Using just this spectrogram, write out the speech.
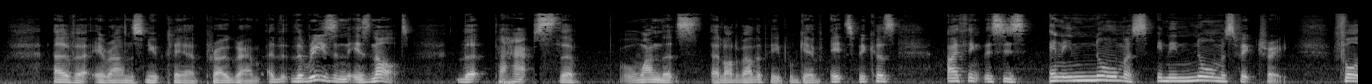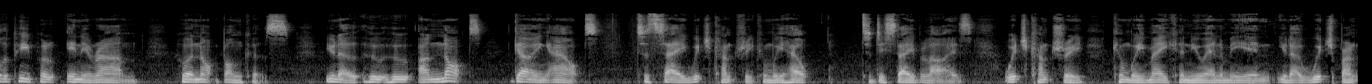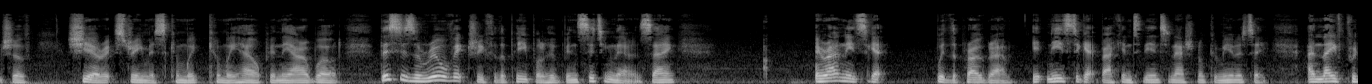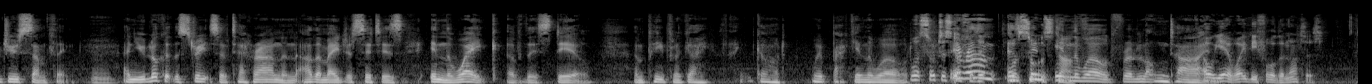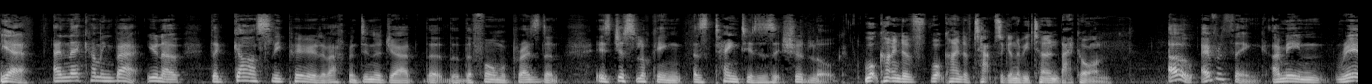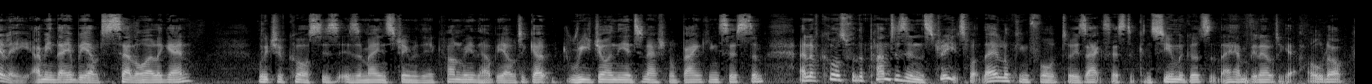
over Iran's nuclear program. Uh, The, the reason is not that perhaps the one that's a lot of other people give. It's because I think this is an enormous, an enormous victory for the people in Iran who are not bonkers. You know, who who are not going out to say which country can we help to destabilize, which country can we make a new enemy in, you know, which bunch of Shia extremists can we can we help in the Arab world. This is a real victory for the people who've been sitting there and saying Iran needs to get with the program. It needs to get back into the international community. And they've produced something. Hmm. And you look at the streets of Tehran and other major cities in the wake of this deal, and people are going, thank God, we're back in the world. What sort of stuff Iran what has sort been in the world for a long time. oh yeah, way before the Nutters. Yeah, and they're coming back. You know, the ghastly period of Ahmadinejad, the, the, the former president, is just looking as tainted as it should look. What kind of what kind of taps are going to be turned back on? Oh, everything. I mean, really. I mean, they'll be able to sell oil again, which, of course, is, is a mainstream of the economy. They'll be able to go rejoin the international banking system. And, of course, for the punters in the streets, what they're looking forward to is access to consumer goods that they haven't been able to get hold of.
